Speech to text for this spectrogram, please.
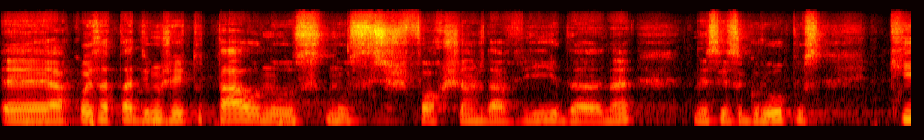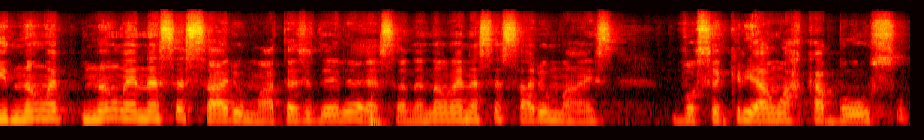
é, a coisa está de um jeito tal nos, nos da vida, né, nesses grupos, que não é, não é necessário a tese dele é essa, né, não é necessário mais você criar um arcabouço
